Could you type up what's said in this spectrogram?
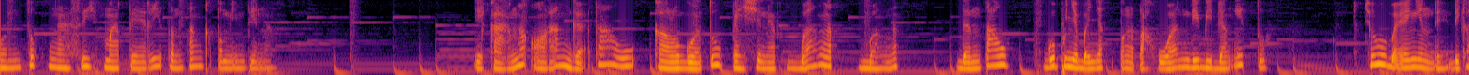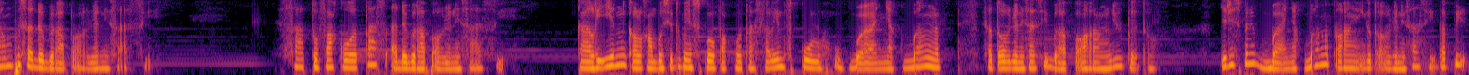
untuk ngasih materi tentang kepemimpinan? Ya karena orang nggak tahu kalau gue tuh passionate banget banget dan tahu gue punya banyak pengetahuan di bidang itu Coba bayangin deh, di kampus ada berapa organisasi? Satu fakultas ada berapa organisasi? Kaliin kalau kampus itu punya 10 fakultas, kalian 10. Banyak banget. Satu organisasi berapa orang juga tuh. Jadi sebenarnya banyak banget orang yang ikut organisasi, tapi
